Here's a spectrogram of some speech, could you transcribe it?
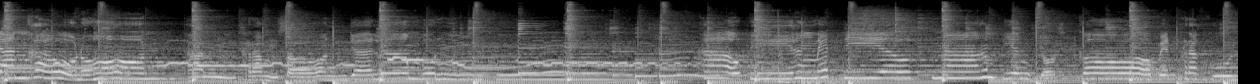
ยันเข้านอน ท่านพร่ำสอนอย่าลืมบุญคุณ ข้าวเพียงเม็ดเดียว น้ำเพียงหยดก็เป็นพระคุณ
